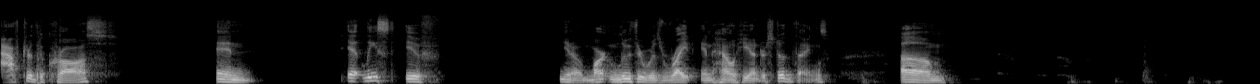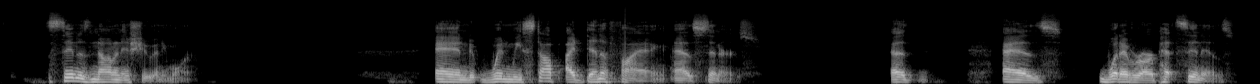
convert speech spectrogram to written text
after the cross, and at least if you know Martin Luther was right in how he understood things, um, sin is not an issue anymore. And when we stop identifying as sinners, as, as whatever our pet sin is,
